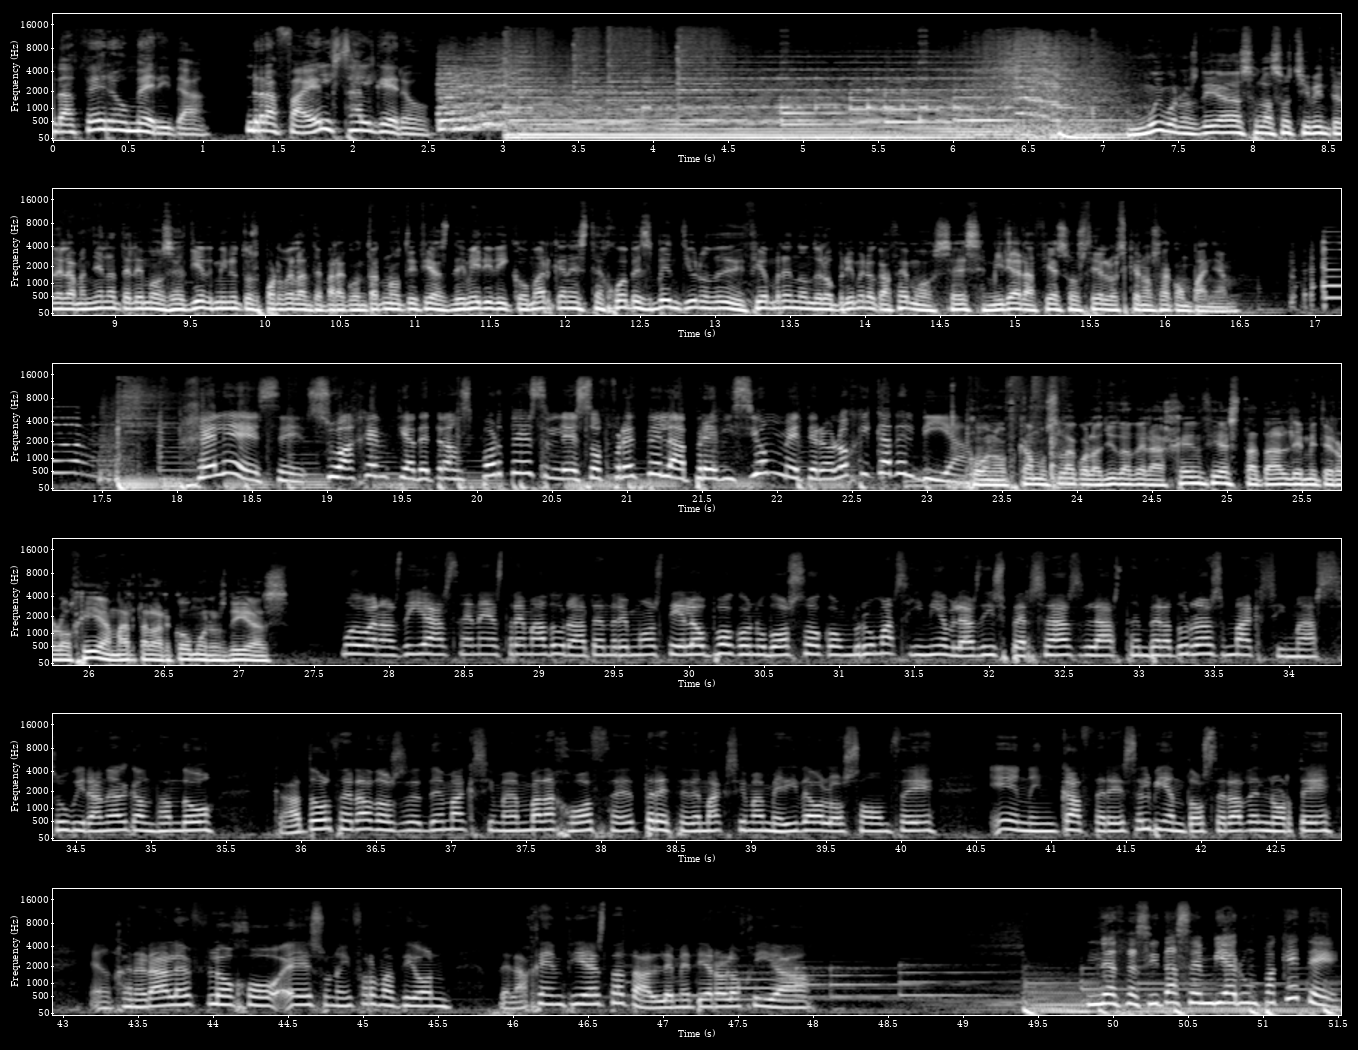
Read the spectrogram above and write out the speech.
Da Cero Mérida. Rafael Salguero. Muy buenos días, son las 8 y 20 de la mañana. Tenemos 10 minutos por delante para contar noticias de Mérida y Comarca en este jueves 21 de diciembre, en donde lo primero que hacemos es mirar hacia esos cielos que nos acompañan. GLS, su agencia de transportes, les ofrece la previsión meteorológica del día. Conozcámosla con la ayuda de la Agencia Estatal de Meteorología. Marta Larcón, buenos días. Muy buenos días. En Extremadura tendremos cielo poco nuboso con brumas y nieblas dispersas. Las temperaturas máximas subirán alcanzando 14 grados de máxima en Badajoz, 13 de máxima en Mérida o los 11 en Cáceres. El viento será del norte. En general, el flojo es una información de la Agencia Estatal de Meteorología. ¿Necesitas enviar un paquete?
